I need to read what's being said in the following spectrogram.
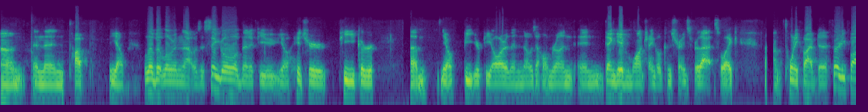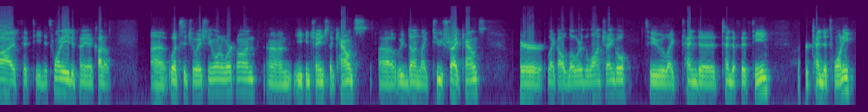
um, and then top, you know, a little bit lower than that was a single. And then if you you know hit your peak or um, you know beat your PR, then that was a home run. And then gave them launch angle constraints for that. So like um, 25 to 35, 15 to 20, depending on kind of uh, what situation you want to work on. Um, you can change the counts. Uh, we've done like two strike counts where like I'll lower the launch angle to like 10 to 10 to 15 or 10 to 20.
